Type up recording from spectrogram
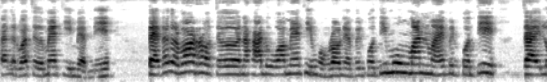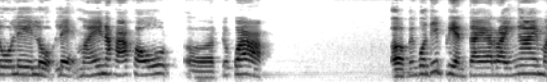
ถ้าเกิดว่าเจอแม่ทีมแบบนี้ แต่ถ้าเกิดว่าเราเจอนะคะ ดูว่าแม่ทีมของเราเนี่ยเป็นคนที่มุ่งมั่นไหมเป็นคนที่ใจโลเลโลแหละไหมนะคะเขาเอ่อเรียกว่า ออเป็นคนที่เปลี่ยนใจอะไรง่ายไหม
